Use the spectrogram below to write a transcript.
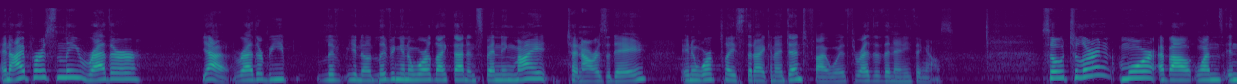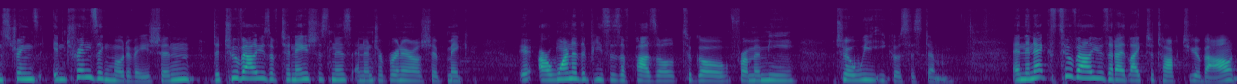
And I personally rather, yeah, rather be live, you know, living in a world like that and spending my 10 hours a day in a workplace that I can identify with rather than anything else. So, to learn more about one's intrinsic motivation, the two values of tenaciousness and entrepreneurship make, are one of the pieces of puzzle to go from a me to a we ecosystem. And the next two values that I'd like to talk to you about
